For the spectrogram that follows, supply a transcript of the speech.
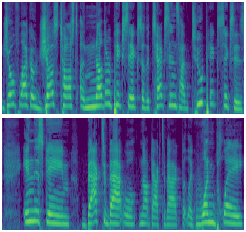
Joe Flacco just tossed another pick six. So the Texans have two pick sixes in this game, back to back. Well, not back to back, but like one play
